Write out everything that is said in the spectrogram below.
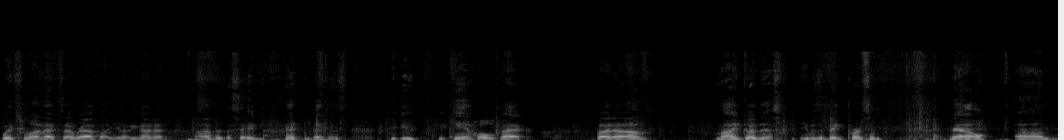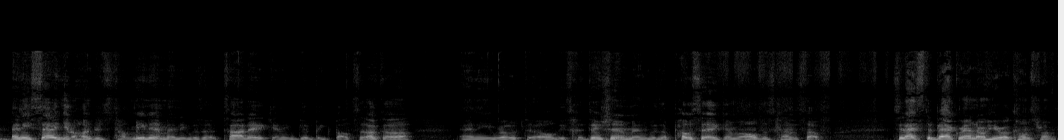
which one. That's a rabbi. You know, you gotta uh, the same business. You you can't hold back. But um, my goodness, he was a big person. Now um, and he said, you know, hundreds meet him, and he was a tzaddik, and he did big baltzaka, and he wrote uh, all these chedushim, and he was a posek, and all this kind of stuff. So that's the background our hero comes from.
